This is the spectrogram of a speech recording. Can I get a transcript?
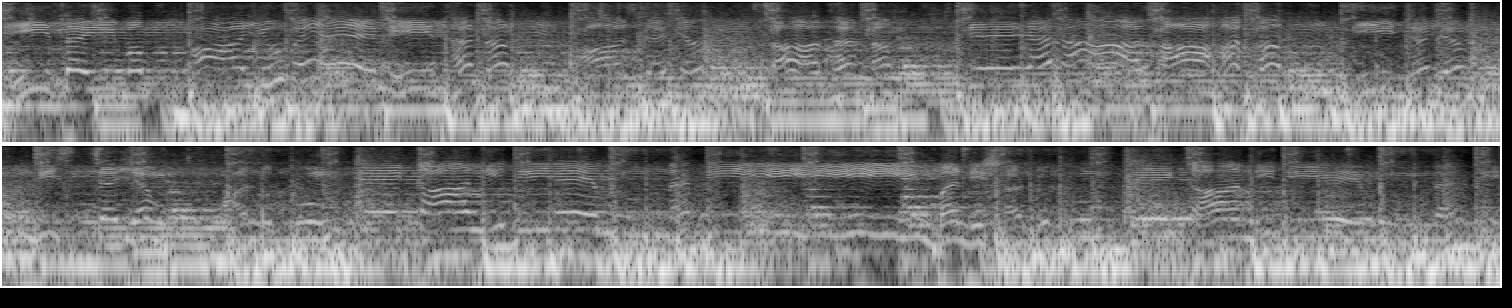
నీ దైవం ఆయువే నీ ధనం ఆశయం సాధనం చేయరా సాహసం నీ జయం నిశ్చయం అను మనిషి అనుకుంటే కానిది ఏమున్నది?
